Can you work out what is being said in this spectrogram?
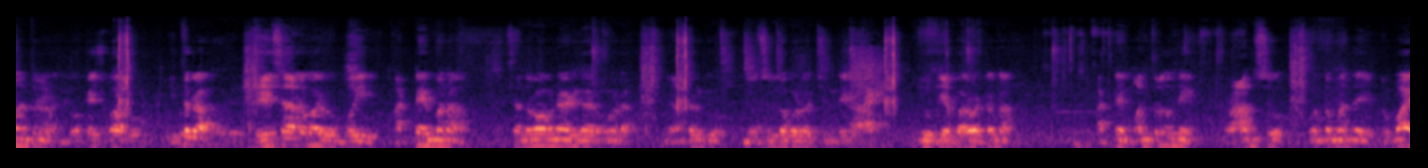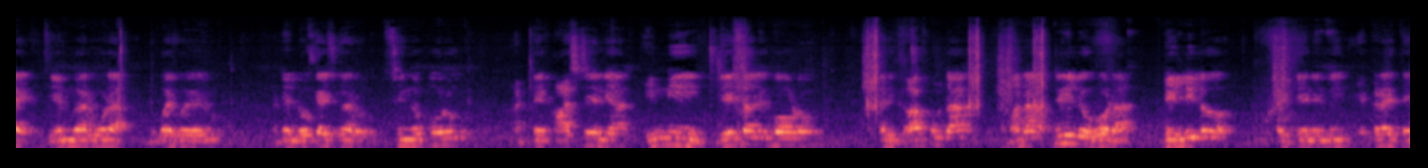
మంత్రులు లోకేష్ బాబు ఇతర దేశాల వారు పోయి అట్టే మన చంద్రబాబు నాయుడు గారు కూడా మీ అందరికీ న్యూస్లో కూడా వచ్చింది. యూకే పర్యటన అట్టే మంత్రుల్ని ఫ్రాన్స్ కొంతమంది దుబాయ్ సీఎం గారు కూడా దుబాయ్ పోయారు. అంటే లోకేష్ గారు సింగపూరు అంటే ఆస్ట్రేలియా ఇన్ని దేశాలకు పోవడం అది కాకుండా మన స్త్రీలు కూడా ఢిల్లీలో అయితేనేమి ఎక్కడైతే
